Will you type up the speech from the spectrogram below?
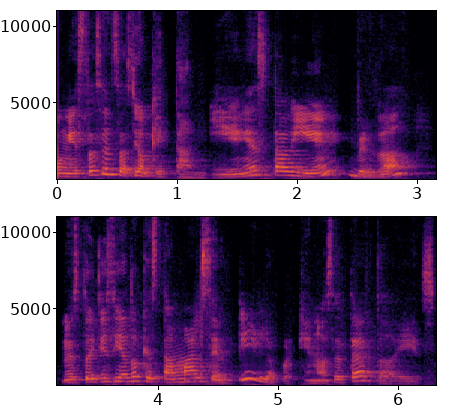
con esta sensación que también está bien, ¿verdad? No estoy diciendo que está mal sentirla, porque no se trata de eso.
